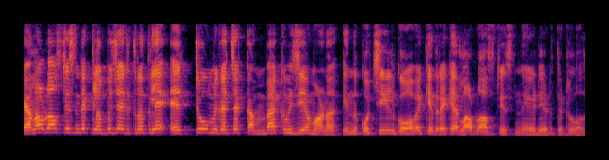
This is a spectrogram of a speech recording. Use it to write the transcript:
കേരള ബ്ലാസ്റ്റേഴ്സിന്റെ ക്ലബ്ബ് ചരിത്രത്തിലെ ഏറ്റവും മികച്ച കംബാക്ക് വിജയമാണ് ഇന്ന് കൊച്ചിയിൽ ഗോവയ്ക്കെതിരെ കേരള ബ്ലാസ്റ്റേഴ്സ് നേടിയെടുത്തിട്ടുള്ളത്.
